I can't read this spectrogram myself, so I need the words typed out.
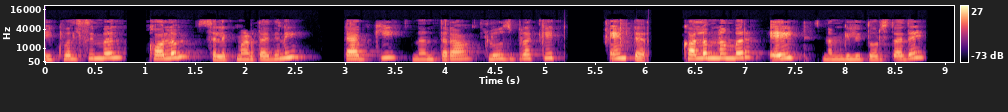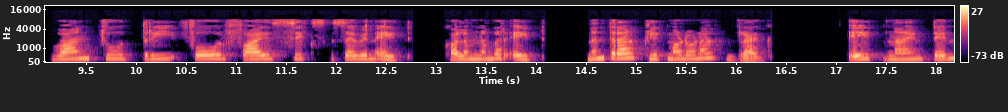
ಈಕ್ವಲ್ ಸಿಂಬಲ್ ಕಾಲಮ್ ಸೆಲೆಕ್ಟ್ ಮಾಡ್ತಾ ಇದ್ದೀನಿ. ಟ್ಯಾಬ್ ಕಿ ನಂತರ close bracket enter column number eight ನಮ್ಗೆ ಇಲ್ಲಿ ತೋರಿಸ್ತಾ ಇದೆ. One two three four five six seven eight column number eight ನಂತರ ಕ್ಲಿಕ್ ಮಾಡೋಣ drag eight nine ten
